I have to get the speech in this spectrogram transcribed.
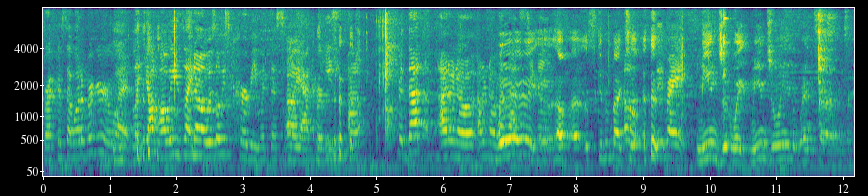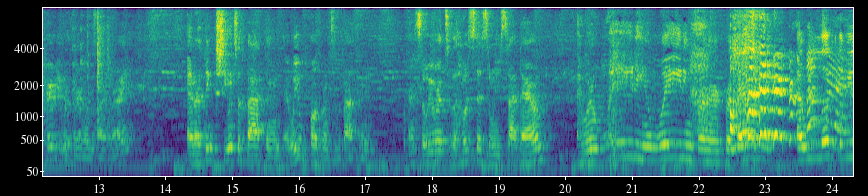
breakfast at Whataburger or what?" Like y'all always like. No, it was always Kerbey with this one. Oh, yeah, Kerbey. He's, I for that, I don't know. I don't know about Wait, that wait, wait. Steven. Uh, uh, skipping back Oh, to right. me and Ju- wait, me and Julian went to, went to Kerbey with her one time, right? And I think she went to the bathroom, and we both went to the bathroom. And so we went to the hostess, and we sat down, and we are waiting and waiting for her forever. Oh, and we looked, and we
